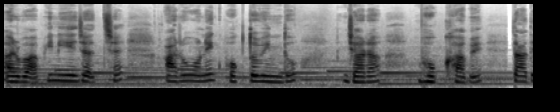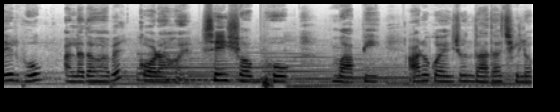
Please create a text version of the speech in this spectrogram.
আর বাপি নিয়ে যাচ্ছে আরও অনেক ভক্তবৃন্দ যারা ভোগ খাবে। তাদের ভোগ আলাদাভাবে করা হয়। সেই সব ভোগ বাপি আরও কয়েকজন দাদা ছিল,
